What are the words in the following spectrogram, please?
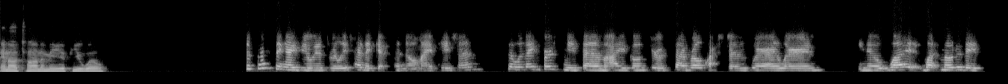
and autonomy, if you will? The first thing I do is really try to get to know my patients. So when I first meet them, I go through several questions where I learn you know what what motivates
